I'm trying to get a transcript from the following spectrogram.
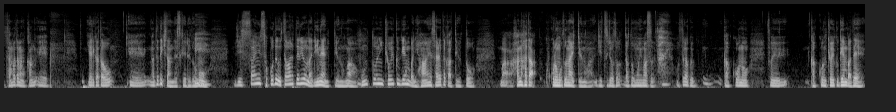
さまざまなかん、えー、やり方を、えー、が出てきたんですけれども、実際にそこで歌われているような理念っていうのが本当に教育現場に反映されたかというと、まあ、甚だ心もとないっていうのが実情だと思います。はい、おそらく学校のそういう学校の教育現場で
